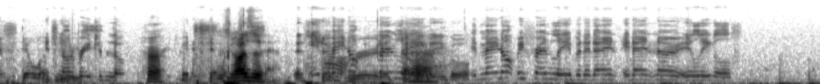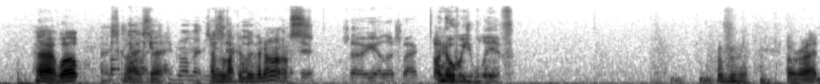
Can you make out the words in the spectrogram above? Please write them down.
It's still It's not a breach of law. Huh. It's still These guys abuse, are- It's It may just not be rude. It's friendly. Uh, illegal. It may not be friendly, but it ain't it ain't no illegals. Uh, well, this guy's, I'll uh, it to Gromit and sounds like a said bit of an fuck if you arse. want. So yellow swag. I know where you live. Alright.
